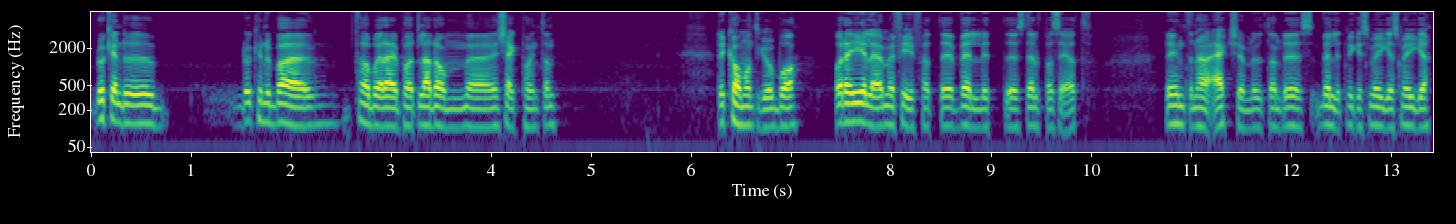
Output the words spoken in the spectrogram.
då kan du, då kan du börja förbereda dig på att ladda om eh, checkpointen. Det kommer inte gå bra. Och det gillar jag med Fifa, att det är väldigt eh, ställbaserat. Det är inte den här action, utan det är väldigt mycket smyga, smyga.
